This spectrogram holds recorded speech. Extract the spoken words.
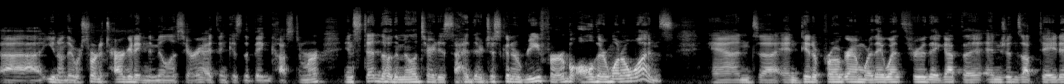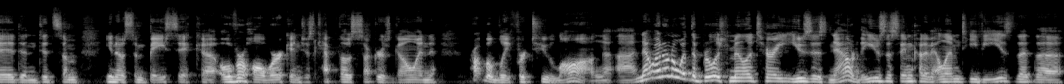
Uh, you know they were sort of targeting the military. I think is the big customer. Instead, though, the military decided they're just going to refurb all their 101s and uh, and did a program where they went through, they got the engines updated and did some you know some basic uh, overhaul work and just kept those suckers going probably for too long. Uh, now I don't know what the British military uses now. Do they use the same kind of LMTVs that the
